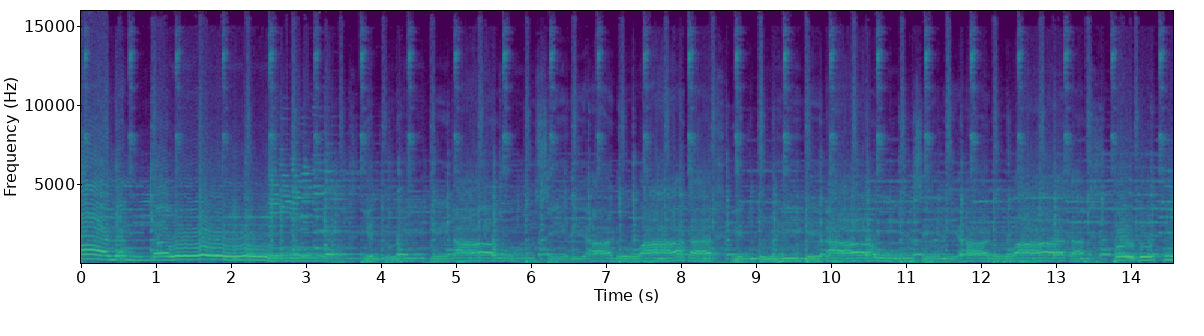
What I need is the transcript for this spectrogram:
ಆನಂದವೋ ಎಂದು ಹೀಗೆ ನಾವು ಸೇರಿ ಹಾಡುವಾಗ, ಎಂದು ಹೀಗೆ ನಾವು ಸೇರಿ ಹಾಡುವಾಗ, ಬದುಕು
